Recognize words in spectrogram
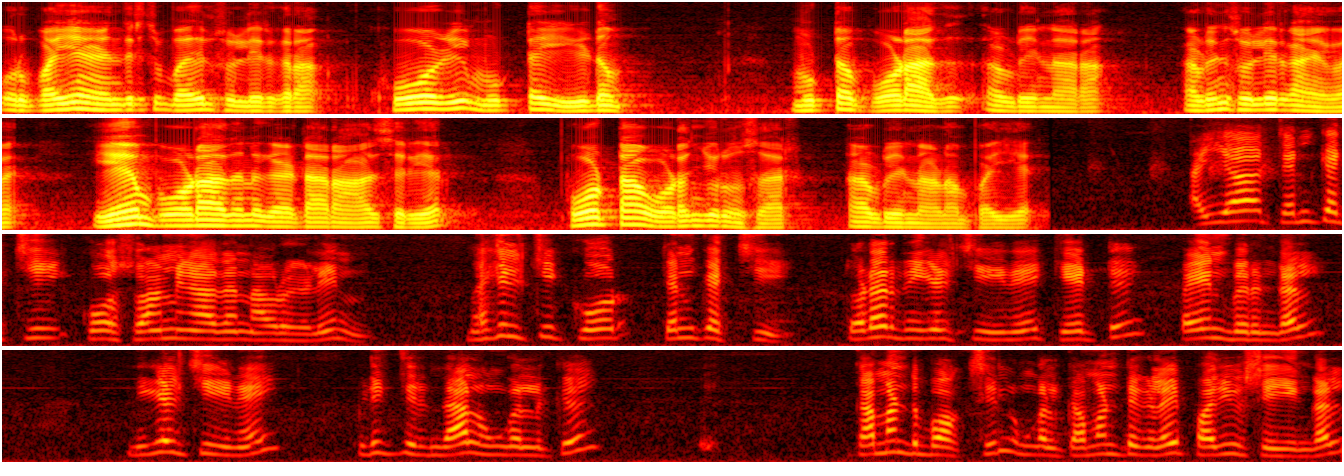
ஒரு பையன் எழுந்திரிச்சு பதில் சொல்லியிருக்கிறான். கோழி முட்டை இடும். முட்டை போடாது அப்படின்னாராம். அப்படின்னு சொல்லியிருக்கான் இவன். ஏன் போடாதுன்னு கேட்டாராம் ஆசிரியர். போட்டால் உடஞ்சிரும் சார் அப்படின்னானாம் பையன். ஐயா தென்கட்சி கோ சுவாமிநாதன் அவர்களின் மகிழ்ச்சி கோர் தென்கட்சி தொடர் நிகழ்ச்சியினை கேட்டு பயன்பெறுங்கள். நிகழ்ச்சியினை பிடித்திருந்தால் உங்களுக்கு கமெண்ட் பாக்ஸில் உங்கள் கமெண்ட்டுகளை பதிவு செய்யுங்கள்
